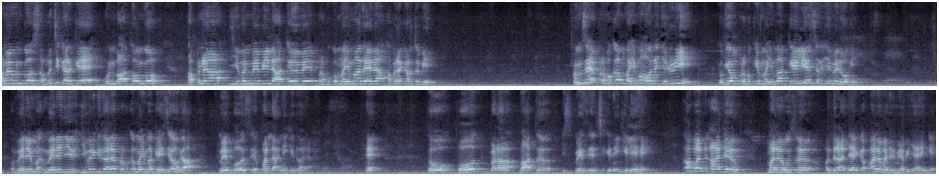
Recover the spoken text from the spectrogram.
हमें उनको समझ करके उन बातों को अपना जीवन में भी लाते हुए प्रभु को महिमा देना अपना कर्तव्य है। हमसे प्रभु का महिमा होने ज़रूरी है, क्योंकि हम प्रभु की महिमा के लिए सृजे में लोग तो मेरे मेरे जीवन के द्वारा प्रभु का महिमा कैसे होगा? मैं बहुत से फल लाने के द्वारा है। तो बहुत बड़ा बात इसमें से सीखने के लिए है। अपन आज मतलब उस पंद्रह अध्याय का पहले वचन में अभी जाएँगे।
